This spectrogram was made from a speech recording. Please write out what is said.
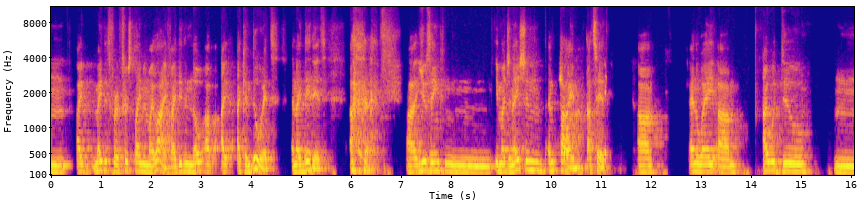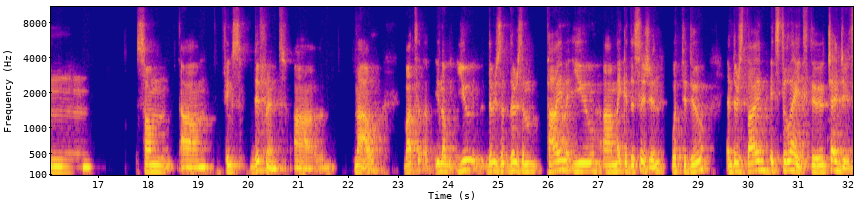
mm, I made it for the first time in my life. I didn't know uh, I, I can do it, and I did it uh, using mm, imagination and time. Sure. That's it. Um, anyway, um, I would do um, some um, things different uh, now. But uh, you know, you there is a, there is a time you uh, make a decision what to do, and there's time it's too late to change it.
